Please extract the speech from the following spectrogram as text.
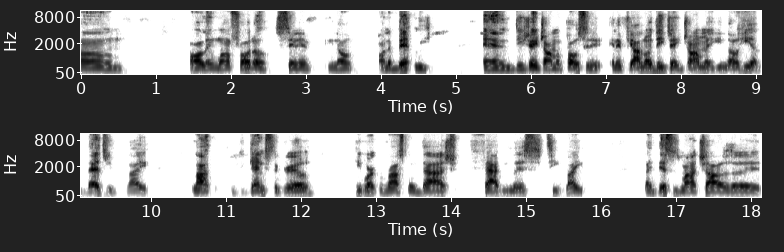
um, all in one photo, sitting, you know, on a Bentley. And DJ Drama posted it. And if y'all know DJ Drama, you know he a legend. Like, lot Gangsta Grillz. He worked with Roscoe Dash, Fabolous. Like, like this is my childhood.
